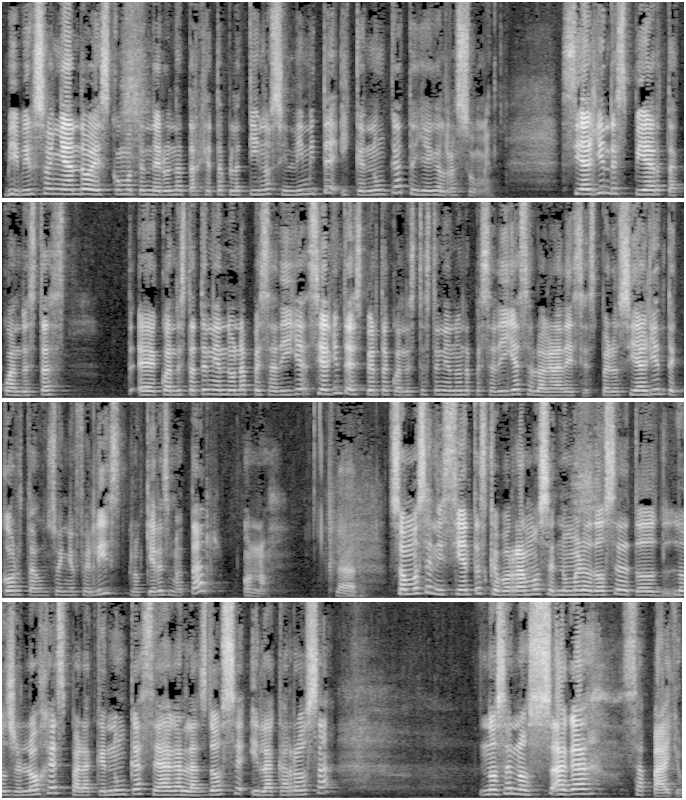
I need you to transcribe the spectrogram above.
Vivir soñando es como tener una tarjeta platino sin límite y que nunca te llegue el resumen. Si alguien despierta cuando estás eh, cuando está teniendo una pesadilla, si alguien te despierta cuando estás teniendo una pesadilla, se lo agradeces, pero si alguien te corta un sueño feliz, ¿lo quieres matar o no? Claro. Somos cenicientas que borramos el número 12 de todos los relojes para que nunca se hagan las 12 y la carroza no se nos haga zapallo.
